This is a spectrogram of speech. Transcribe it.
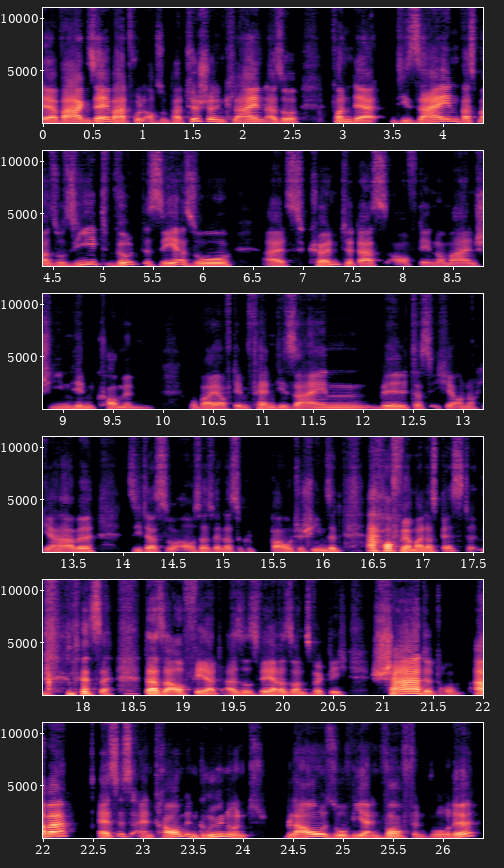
Der Wagen selber hat wohl auch so ein paar Tische in kleinen. Also von der Design, was man so sieht, wirkt es sehr so, als könnte das auf den normalen Schienen hinkommen. Wobei auf dem Fan-Design-Bild, das ich ja auch noch hier habe, sieht das so aus, als wenn das so gebaute Schienen sind. Ach, hoffen wir mal das Beste, dass, er, dass er auch fährt. Also es wäre sonst wirklich schade drum. Aber es ist ein Traum in Grün und Blau, so wie er entworfen wurde.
